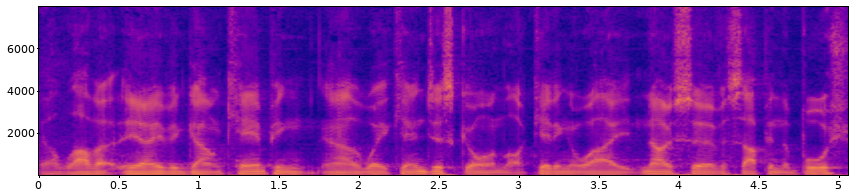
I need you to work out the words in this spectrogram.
I love it. Yeah, even going camping uh, the weekend, just going like getting away, no service up in the bush,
